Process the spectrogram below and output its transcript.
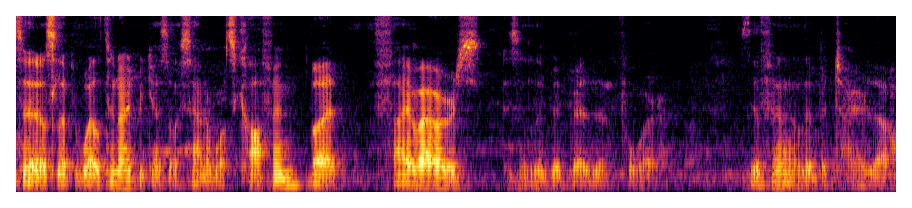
say I slept well tonight because Alexander was coughing, but five hours is a little bit better than four. Still feeling a little bit tired though.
